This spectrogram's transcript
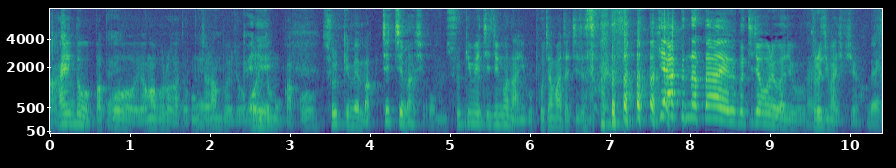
그렇죠. 할인도 못 받고 영화 보러 가도 공짜로 네. 안 보여주고 머리도 못 감고 술김에 막 찢지 마시고 음, 술김에 찢은 건 아니고 보자마자 찢어서 야 끝났다 이거 찢어버려가지고 네. 그러지 마십시오. 네.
